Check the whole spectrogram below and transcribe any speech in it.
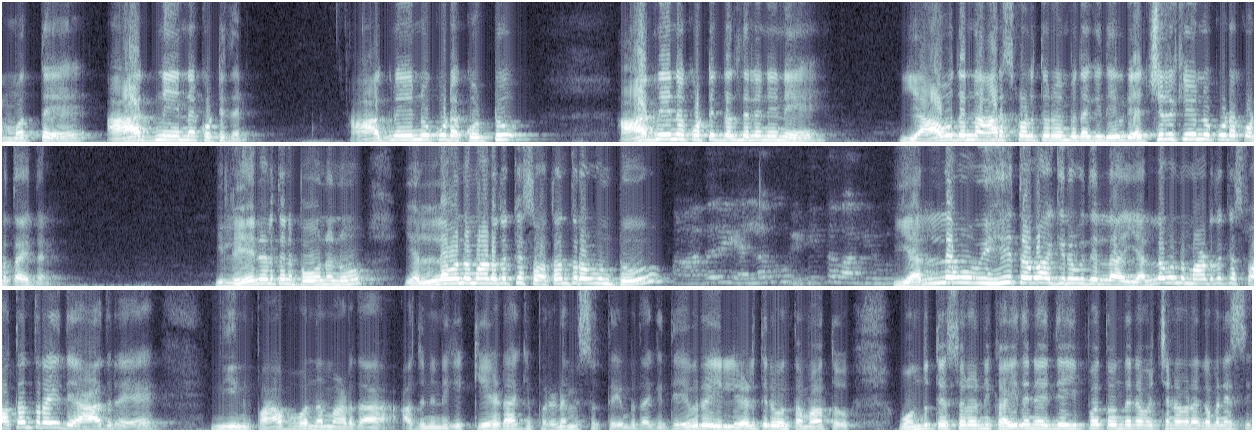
ಮತ್ತೆ ಆಜ್ಞೆಯನ್ನು ಕೊಟ್ಟಿದ್ದಾನೆ. ಆಜ್ಞೆಯನ್ನು ಕೂಡ ಕೊಟ್ಟು, ಆಜ್ಞೆಯನ್ನು ಕೊಟ್ಟಿದ್ದಲ್ದಲೇನೆ ಯಾವುದನ್ನು ಆರಿಸ್ಕೊಳ್ತಿರೋ ಎಂಬುದಾಗಿ ದೇವರು ಎಚ್ಚರಿಕೆಯನ್ನು ಕೂಡ ಕೊಡ್ತಾ ಇದ್ದಾನೆ. ಇಲ್ಲಿ ಏನು ಹೇಳ್ತಾನೆ ಪೌನನು ಎಲ್ಲವನ್ನು ಮಾಡೋದಕ್ಕೆ ಸ್ವಾತಂತ್ರ್ಯ ಉಂಟು. ಎಲ್ಲವೂ ವಿಹಿತವಾಗಿರುವುದು ಎಲ್ಲವೂ ವಿಹಿತವಾಗಿರುವುದಿಲ್ಲ. ಎಲ್ಲವನ್ನು ಮಾಡೋದಕ್ಕೆ ಸ್ವಾತಂತ್ರ್ಯ ಇದೆ. ಆದರೆ ನೀನು ಪಾಪವನ್ನು ಮಾಡ್ದ ಅದು ನಿನಗೆ ಕೇಡಾಗಿ ಪರಿಣಮಿಸುತ್ತೆ ಎಂಬುದಾಗಿ ದೇವರು ಇಲ್ಲಿ ಹೇಳ್ತಿರುವಂಥ ಮಾತು. ಒಂದು ತೆಸಲೋನಿಕ ಐದನೇ ಅಧ್ಯಾಯ ಇಪ್ಪತ್ತೊಂದನೇ ವಚನವನ್ನು ಗಮನಿಸಿ.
